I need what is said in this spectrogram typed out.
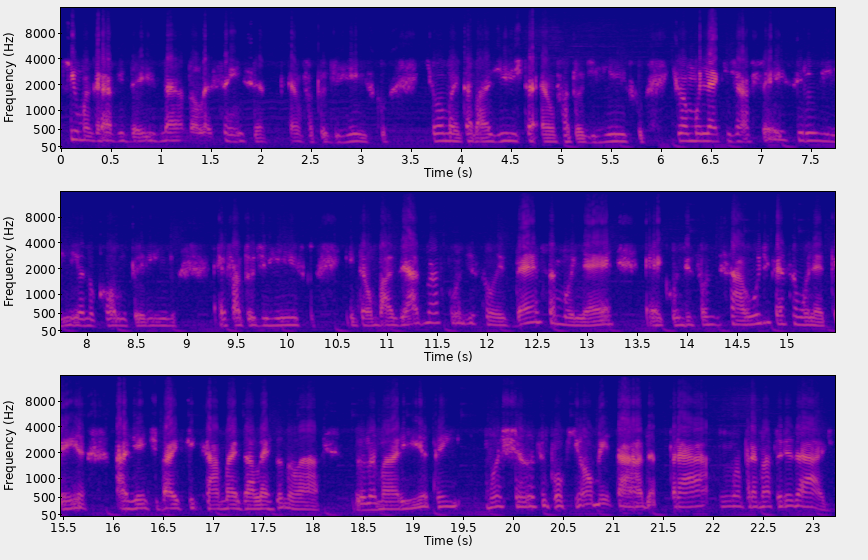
que uma gravidez na adolescência é um fator de risco, que uma mãe tabagista é um fator de risco, que uma mulher que já fez cirurgia no colo uterino é fator de risco. Então, baseado nas condições dessa mulher, é, condições de saúde que essa mulher tenha, a gente vai ficar mais alerta, não. A Dona Maria tem uma chance um pouquinho aumentada para uma prematuridade.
